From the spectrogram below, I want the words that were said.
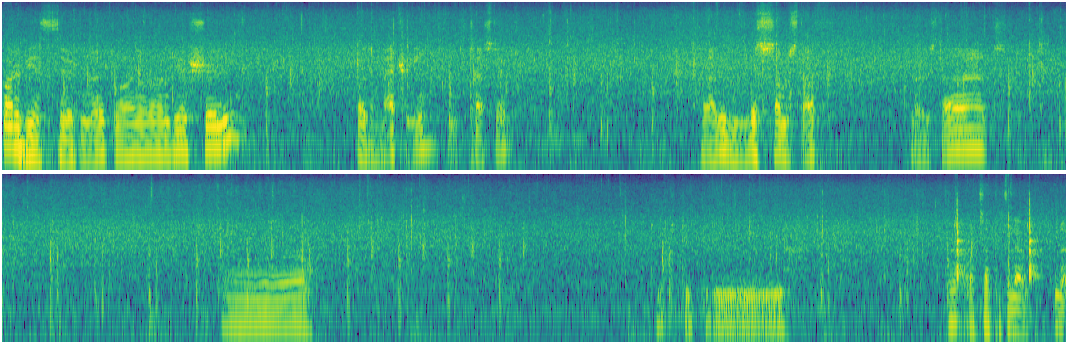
Gotta be a third note lying around here, surely. Oh, the battery. Fantastic. I didn't miss some stuff. Close that. Uh, doo-doo-doo-doo. Oh, what's up with the lamp? No,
